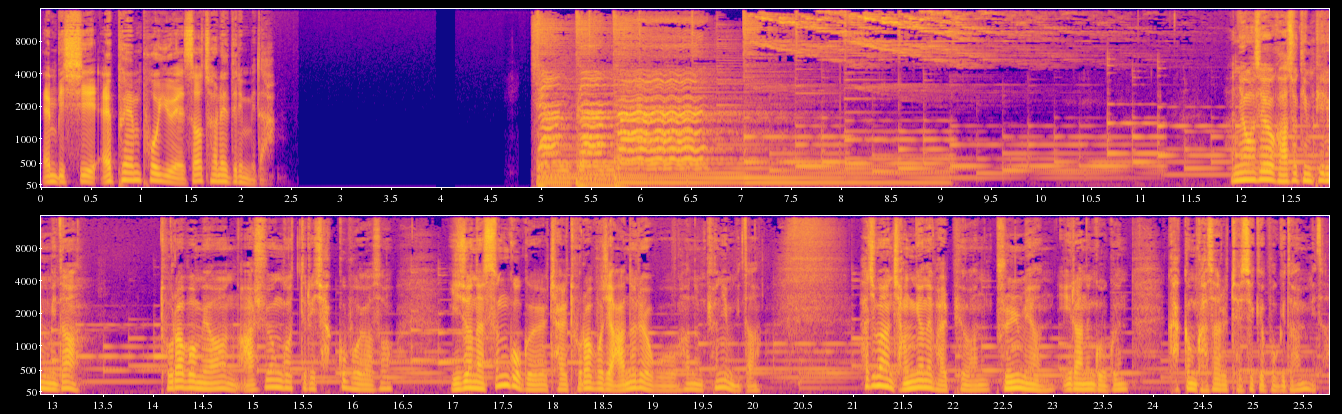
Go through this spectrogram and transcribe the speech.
MBC FM4U에서 전해드립니다. 잠깐만 안녕하세요 가수 김필입니다. 돌아보면 아쉬운 것들이 자꾸 보여서 이전에 쓴 곡을 잘 돌아보지 않으려고 하는 편입니다. 하지만 작년에 발표한 불면이라는 곡은 가끔 가사를 되새겨 보기도 합니다.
